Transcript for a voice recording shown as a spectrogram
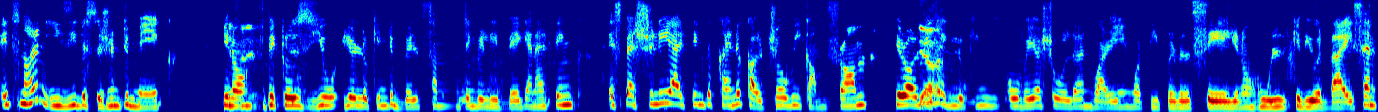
it's not an easy decision to make you know because you you're looking to build something really big. And i think especially i think the kind of culture we come from you're always yeah. like looking over your shoulder and worrying what people will say you know who will give you advice. And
